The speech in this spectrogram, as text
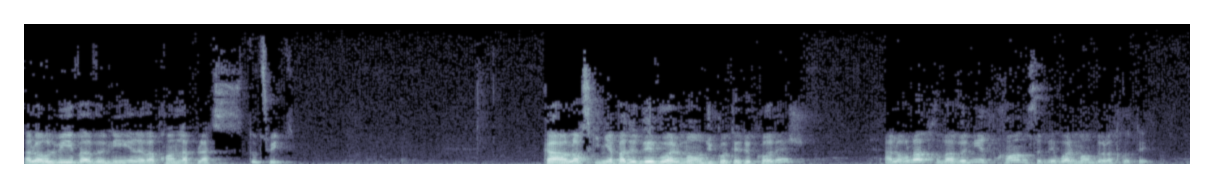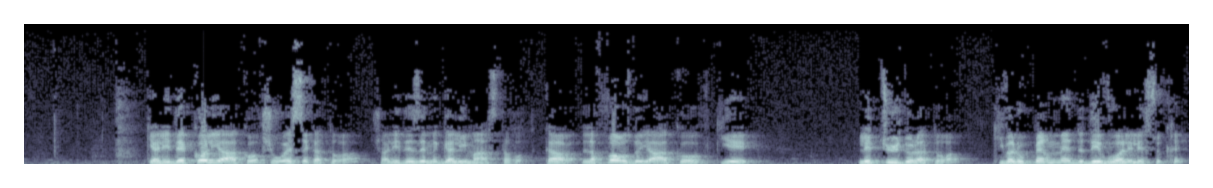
alors lui va venir et va prendre la place, tout de suite. Car lorsqu'il n'y a pas de dévoilement du côté de Kodesh, alors l'autre va venir prendre ce dévoilement de l'autre côté. car la force de Yaakov qui est l'étude de la Torah qui va nous permettre de dévoiler les secrets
